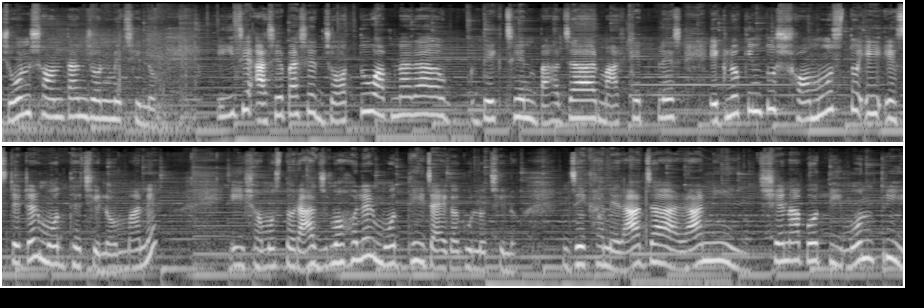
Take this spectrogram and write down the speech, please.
জন সন্তান জন্মেছিল। এই যে আশেপাশে যত আপনারা দেখছেন, বাজার মার্কেট প্লেস এগুলো কিন্তু সমস্ত এই এস্টেটের মধ্যে ছিল। মানে এই সমস্ত রাজমহলের মধ্যেই জায়গাগুলো ছিল। যেখানে রাজা, রানী, সেনাপতি, মন্ত্রী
